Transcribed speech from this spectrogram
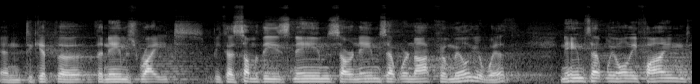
and to get the, the names right, because some of these names are names that we're not familiar with, names that we only find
